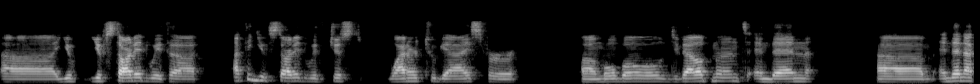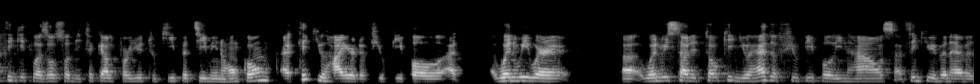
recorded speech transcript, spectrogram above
Uh, you've you've started with uh, i think you've started with just one or two guys for uh, mobile development and then um, and then i think it was also difficult for you to keep a team in hong kong. I think you hired a few people at when we were uh, when we started talking you had a few people in house i think you even have a,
